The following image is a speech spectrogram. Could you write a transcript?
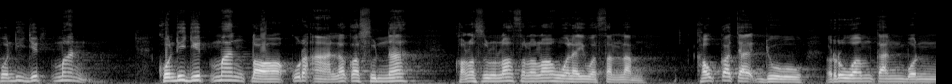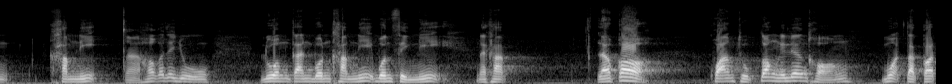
คนที่ยึดมั่น คนที่ยึดมั่นต่อกุรอาน แล้วก็สุนนะของรอซูลุลลอฮ์สัลลัลลอฮุอะลัยวะสัลลัมเขาก็จะอยู่รวมกันบนคำนี้อ่าเขาก็จะอยู่รวมกันบนคำนี้บนสิ่งนี้นะครับ แล้วก็ความถูกต้องในเรื่องของมุตะกอด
